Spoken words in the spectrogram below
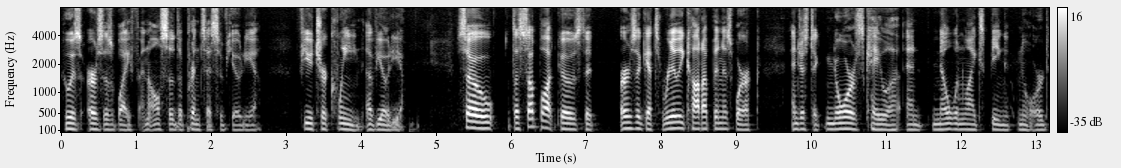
who is Urza's wife and also the princess of Yotia, future queen of Yotia. So the subplot goes that Urza gets really caught up in his work and just ignores Kayla, and no one likes being ignored,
